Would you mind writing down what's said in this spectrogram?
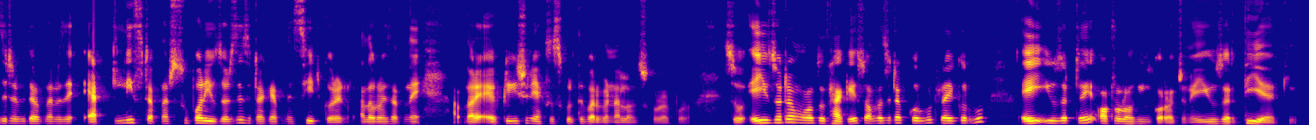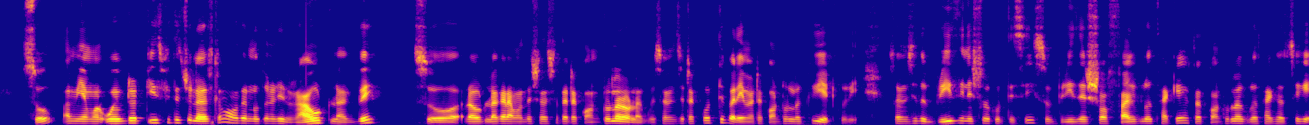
যেটার ভিতরে আপনার যে অ্যাটলিস্ট আপনার সুপার ইউজার যে, যেটাকে আপনি সিট করেন। আদারওয়াইজ আপনি আপনার অ্যাপ্লিকেশনই অ্যাক্সেস করতে পারবেন না লঞ্চ করার পর। সো এই ইউজারটা মূলত থাকে। সো আমরা যেটা করব ট্রাই করব, এই ইউজারটাকে অটো লগিং করার জন্য, এই ইউজার দিয়ে আর কি। সো আমি আমার ওয়েব ডট পিএসপিতে চলে আসলাম। আমাদের নতুন একটি রাউট লাগবে। সো রাউট লাগার আমাদের সাথে সাথে একটা কন্ট্রোলারও লাগবে। সো আমি যেটা করতে পারি, আমি একটা কন্ট্রোলার ক্রিয়েট করি। সো আমি যেহেতু ব্রিজ ইনস্টল করতেছি সো ব্রিজের সব ফাইলগুলো থাকে, অর্থাৎ কন্ট্রোলারগুলো থাকে হচ্ছে কি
